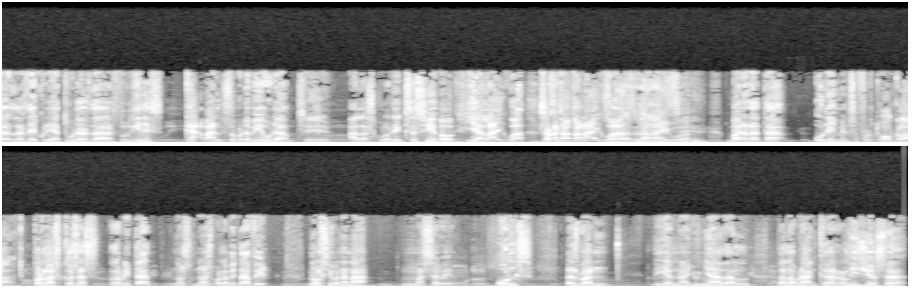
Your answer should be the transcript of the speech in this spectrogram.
les deu criatures d'Arthur Guinness que van sobreviure Sí. a l'escolarització i a l'aigua, sobretot a l'aigua, l'aigua. Sí. van heretar una immensa fortuna. Oh, clar. Però les coses, la veritat, no, no és per l'epitafi, no els hi van anar massa bé. Uns es van, diguem-ne, allunyar del, de la branca religiosa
